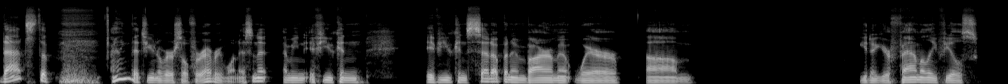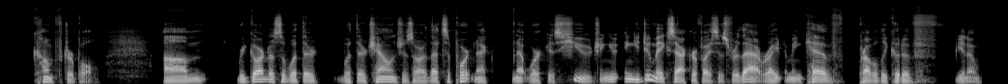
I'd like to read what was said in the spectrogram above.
that's the I think that's universal for everyone, isn't it? I mean, if you can if you can set up an environment where um, you know your family feels comfortable. Um, regardless of what their what their challenges are, that support ne- network is huge, and you and you do make sacrifices for that, right? I mean, Kev probably could have, you know,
